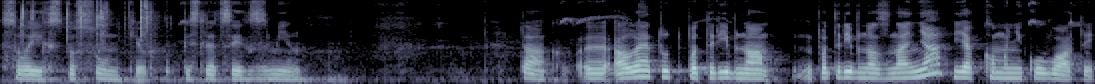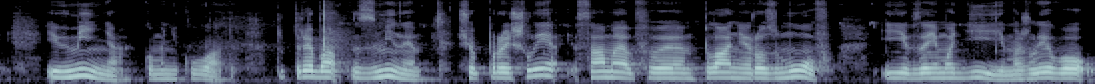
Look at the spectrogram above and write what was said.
своїх стосунків після цих змін. Так, е, але тут потрібно, потрібно знання, як комунікувати, і вміння комунікувати. Тут треба зміни, щоб пройшли саме в е, плані розмов і взаємодії. Можливо,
